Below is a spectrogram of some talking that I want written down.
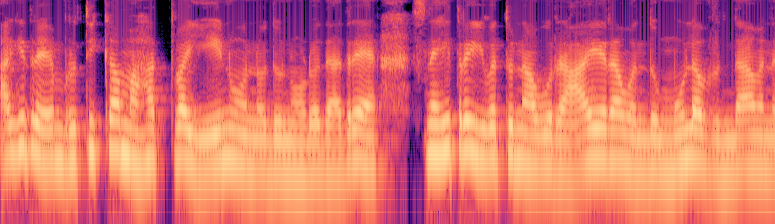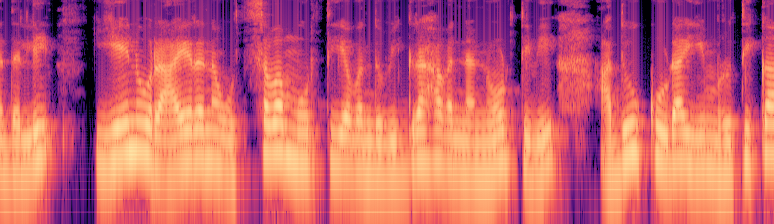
ಹಾಗಿದ್ರೆ ಮೃತಿಕಾ ಮಹತ್ವ ಏನು ಅನ್ನೋದು ನೋಡೋದಾದರೆ, ಸ್ನೇಹಿತರೆ, ಇವತ್ತು ನಾವು ರಾಯರ ಒಂದು ಮೂಲ ವೃಂದಾವನದಲ್ಲಿ ಏನು ರಾಯರನ ಉತ್ಸವ ಮೂರ್ತಿಯ ಒಂದು ವಿಗ್ರಹವನ್ನು ನೋಡ್ತೀವಿ, ಅದು ಕೂಡ ಈ ಮೃತಿಕಾ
